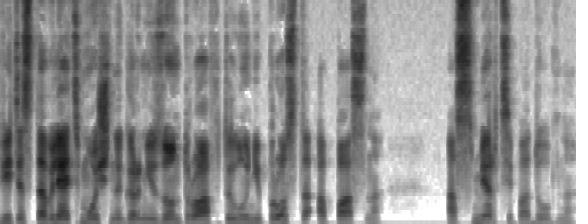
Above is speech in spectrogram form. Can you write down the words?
ведь оставлять мощный гарнизон Труа в тылу не просто опасно, а смерти подобно.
